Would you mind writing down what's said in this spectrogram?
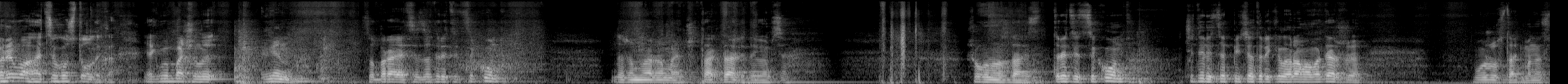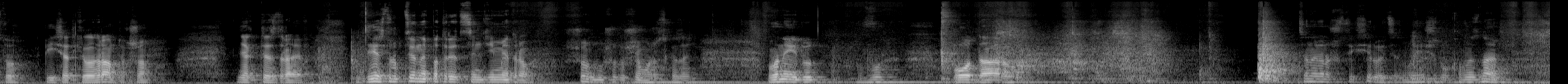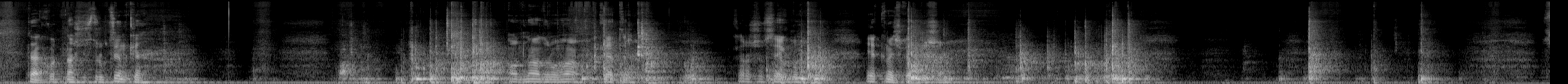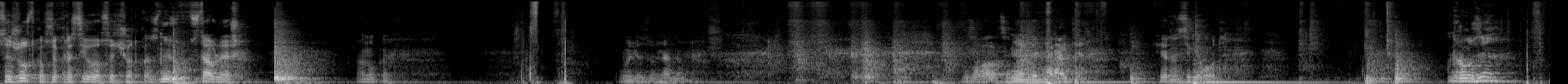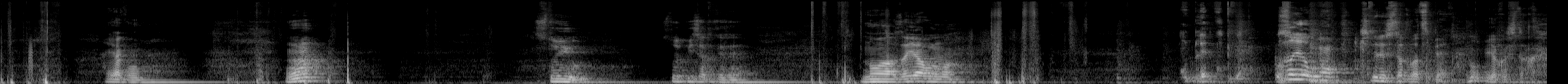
Перевага цього столика. Як ви бачили, він збирається за 30 секунд. Даже мабуть, менше. Так, далі дивимося. Що у нас далі? 30 секунд. 453 кг видержує. Можу стати мене 150 кг, так що як тест-драйв. Дві струбцини по 30 см. Що, ну, що тут ще можу сказати? Вони йдуть в подару. Це, мабуть, щось фіксується, але я ще толком не знаю. Так, от наші струбцинки. Одна, друга, кетер. Коротше, все якби як книжка пише. Все жорстко, все красиво, все чітко. Знизу ставляєш. А ну-ка. Вилізу, глянемо. Завалиться, у буде гарантія. Год. Друзі. Як вам? А? Стою. 150 кг. Ну а заявлено. Блять. Заявлено 425. Ну, якось так.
